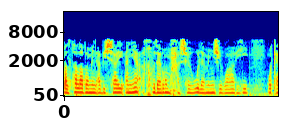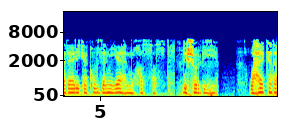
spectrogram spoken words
بل طلب من أبي شاي أن يأخذ رمح شاول من جواره وكذلك كوز المياه المخصص لشربه. وهكذا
